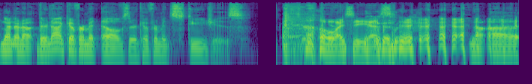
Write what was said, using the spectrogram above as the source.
no, no, no. They're not government elves. They're government stooges. oh, I see. Yes. No, uh,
